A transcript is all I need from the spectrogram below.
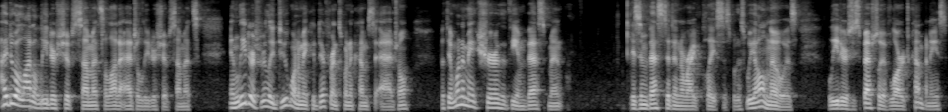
I do a lot of leadership summits, a lot of Agile leadership summits, and leaders really do want to make a difference when it comes to Agile, but they want to make sure that the investment is invested in the right places because we all know as leaders, especially of large companies,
